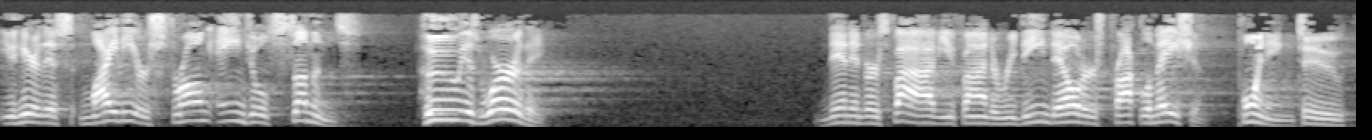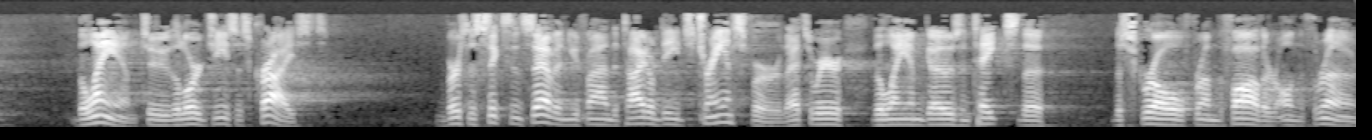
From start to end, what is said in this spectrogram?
you hear this mighty or strong angel summons. Who is worthy? Then in verse 5, you find a redeemed elder's proclamation pointing to the Lamb, to the Lord Jesus Christ verses 6 and 7, you find the title deeds transfer. That's where the Lamb goes and takes the, the scroll from the Father on the throne.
